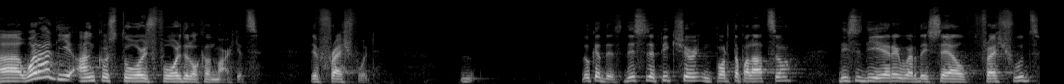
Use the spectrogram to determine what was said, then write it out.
uh, what are the anchor stores for the local markets? They're fresh food. Look at this. This is a picture in Porta Palazzo. This is the area where they sell fresh foods.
